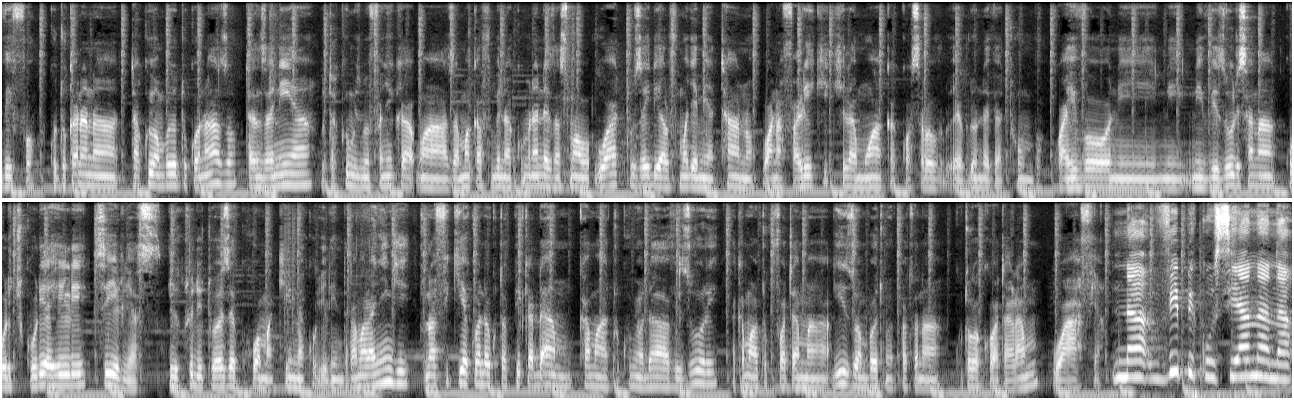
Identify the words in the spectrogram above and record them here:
vifo. Kutokana na takwimu ambazo tuko nazo tanzania takwimu zimefanyika za mwaka 218 zinasema watu zaidi ya 1500 wanafariki kila mwaka kwa sababu ya vidonda vya tumbo. Kwa hivyo ni, ni, ni vizuri sana kulichukulia hili serious ili kusudi tuweze kuwa makini na kujilinda. Na mara nyingi tunafikia kwenda kutapika damu kama hatukunywa dawa vizuri na kama hatukufuata maagizo ambayo tumepatwa na kutoka kwa wataalamu wa afya. Na vipi kuhusiana na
